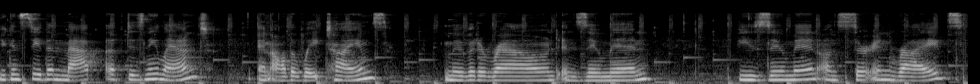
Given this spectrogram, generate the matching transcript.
you can see the map of Disneyland and all the wait times move it around and zoom in. If you zoom in on certain rides,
